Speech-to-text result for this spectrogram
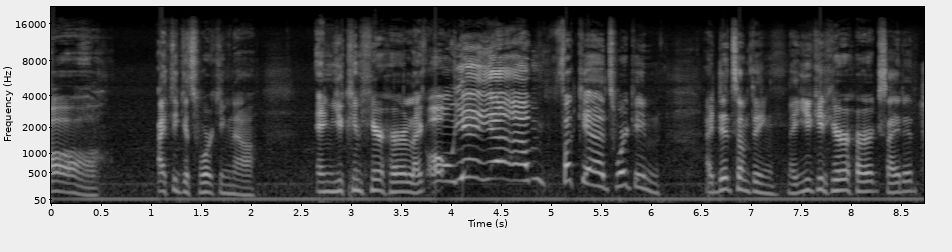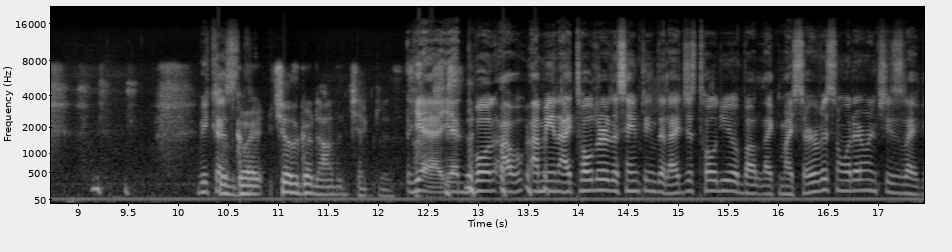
oh I think it's working now. And you can hear her like, oh yeah, yeah, um, fuck yeah, it's working. I did something. Like you could hear her excited. Because she'll go, she'll go down the checklist. Yeah, yeah. Well, I, I mean, I told her the same thing that I just told you about like my service and whatever, and she's like,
